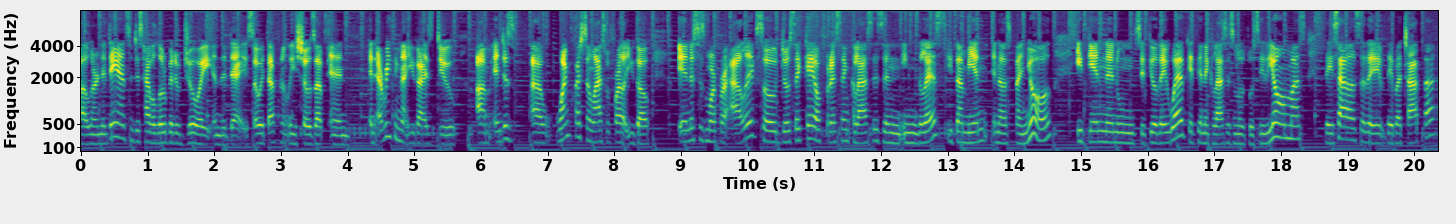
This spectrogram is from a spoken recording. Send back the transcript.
uh, learn to dance and just have a little bit of joy in the day. So it definitely shows up in in everything that you guys do. Um, and just uh, one question last before I let you go. And this is more for Alex. So yo sé que ofrecen clases en inglés y también en español y tienen un sitio de web que tiene clases en los dos idiomas, de salsa, de, de bachata.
